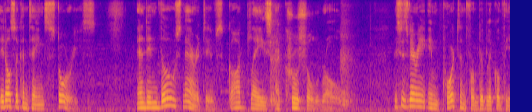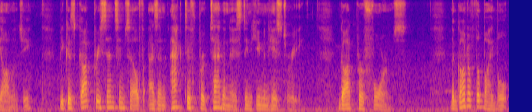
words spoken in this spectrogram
it also contains stories. And in those narratives, God plays a crucial role. This is very important for biblical theology because God presents himself as an active protagonist in human history. God performs. The God of the Bible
